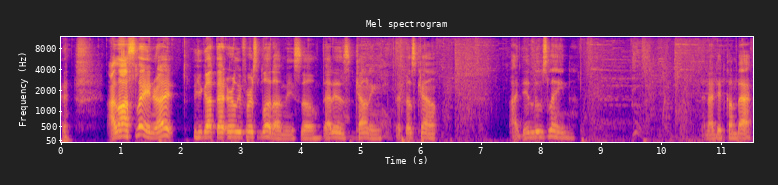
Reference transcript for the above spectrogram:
I lost lane, right? You got that early first blood on me, so that is counting. That does count. I did lose lane. And I did come back.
